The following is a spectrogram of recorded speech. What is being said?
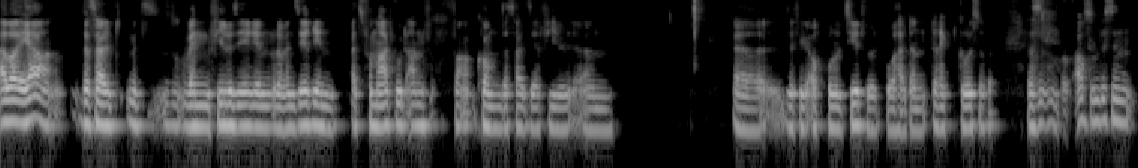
Aber ja, das halt mit, wenn viele Serien oder wenn Serien als Format gut ankommen, dass halt sehr viel, ähm, äh, sehr viel auch produziert wird, wo halt dann direkt größere. Das ist auch so ein bisschen,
